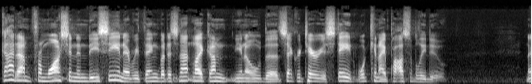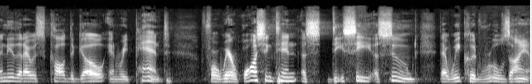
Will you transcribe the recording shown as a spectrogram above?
God, I'm from Washington, D.C. and everything, but it's not like I'm, you know, the Secretary of State. What can I possibly do? And I knew that I was called to go and repent for where Washington, D.C. assumed that we could rule Zion.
